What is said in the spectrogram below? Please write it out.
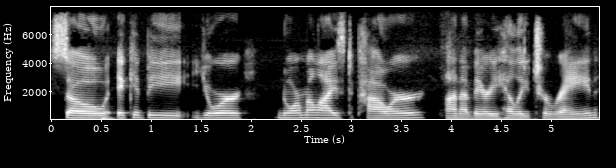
So it could be your normalized power on a very hilly terrain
